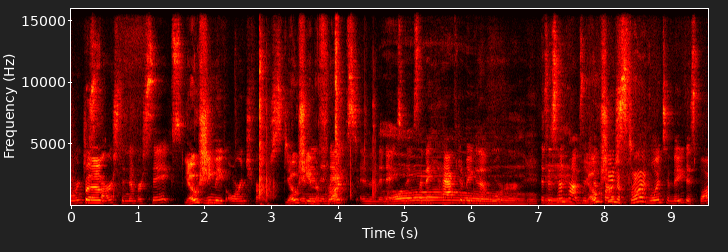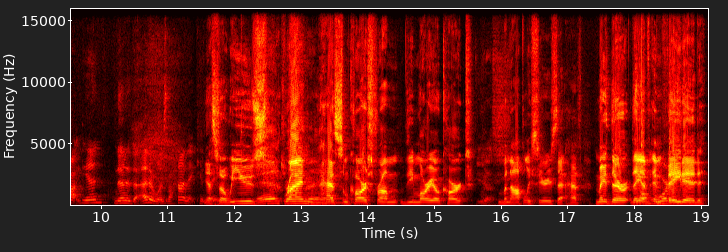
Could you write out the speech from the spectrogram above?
orange Boom. is first and number six, Yoshi. you move orange first. Yoshi and in then the front. next, and then the next thing. So they have to move in that order. Oh, And so sometimes if Yoshi the in the first front. one to move is blocked in, none of the other ones behind it can. Yeah, move. so we use Ryan has some cars from the Mario Kart Yes. Monopoly series that have made their they have invaded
